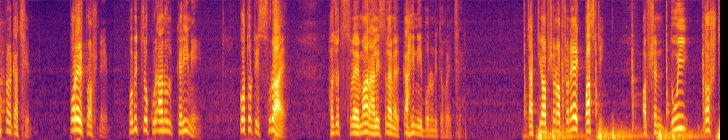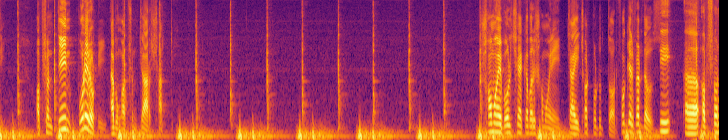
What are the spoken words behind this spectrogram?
আপনার কাছে। পরের প্রশ্নে, পবিত্র কুরআনুল করিমে কতটি সুরায় হজরত সুলাইমান আলী ইসলামের কাহিনী বর্ণিত হয়েছে? চারটি অপশন অপশন এক, পাঁচটি। অপশন দুই, দশটি। অপশন তিন, পনেরোটি এবং অপশন চার সাতটি সময় বলছে, একেবারে সময় নেই। চাই ছটপট উত্তর। ফকের ফেরদাউস। অপশন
